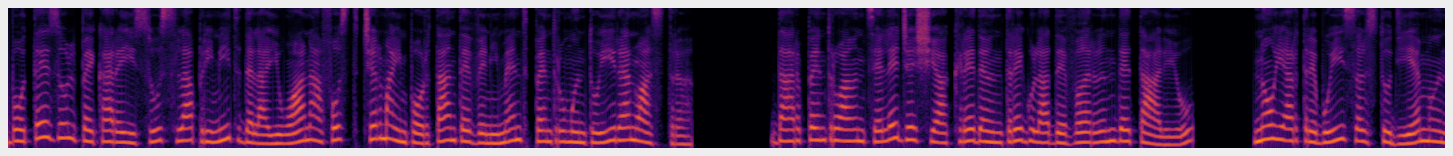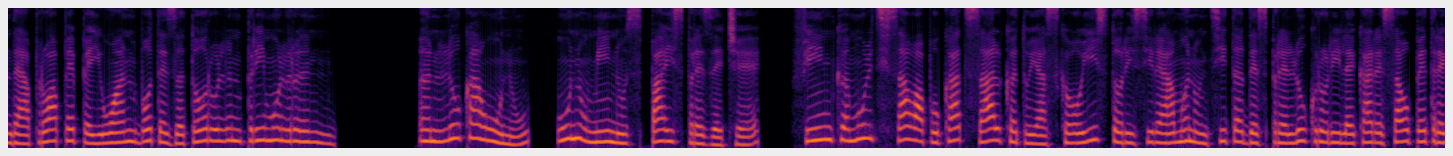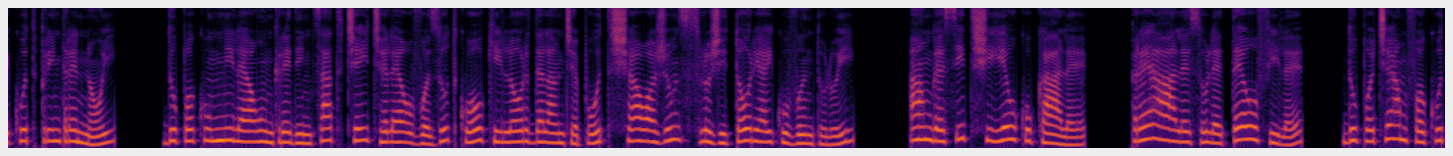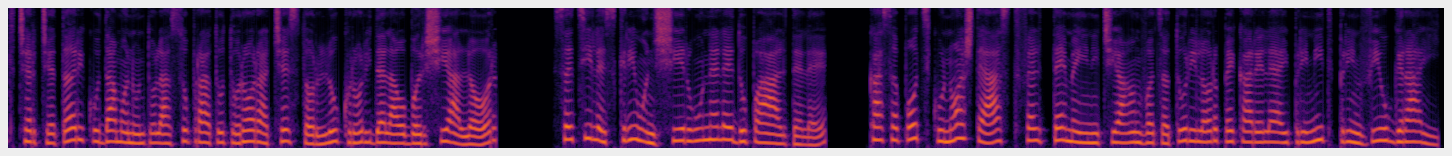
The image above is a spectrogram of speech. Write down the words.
Botezul pe care Isus l-a primit de la Ioan a fost cel mai important eveniment pentru mântuirea noastră. Dar pentru a înțelege și a crede întregul adevăr în detaliu, noi ar trebui să-l studiem îndeaproape pe Ioan Botezătorul în primul rând. În Luca 1, 1-14, fiindcă mulți s-au apucat să alcătuiască o istorisire amănunțită despre lucrurile care s-au petrecut printre noi, după cum ni le-au încredințat cei ce le-au văzut cu ochii lor de la început și au ajuns slujitori ai cuvântului, am găsit și eu cu cale, prea alesule Teofile, după ce am făcut cercetări cu damănuntul asupra tuturor acestor lucruri de la obărșia lor, să ți le scriu în șir unele după altele, ca să poți cunoaște astfel temenicia învățăturilor pe care le-ai primit prin viu grai.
